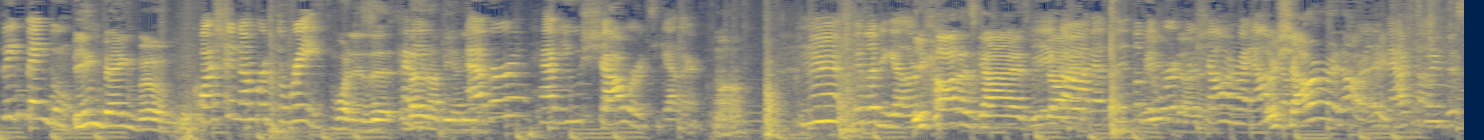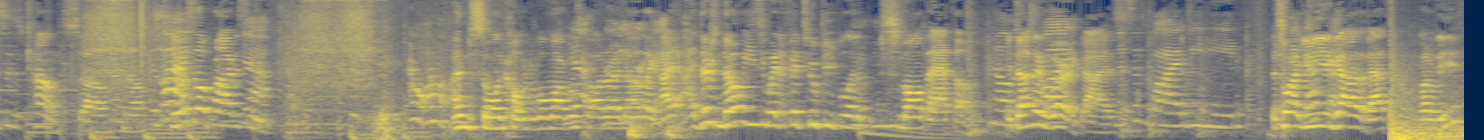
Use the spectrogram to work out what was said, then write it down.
Bing bang boom. Bing bang boom. Question number three. What is it? It Have better you not be any. ever have you showered together? Well, Nah, we live together. you caught us, guys. We've You done got it. us. Look, We've we're, we're showering right now. We're showering right now. We're Hey, technically this is counts, so you know. Goodbye. Give us a little privacy. Yeah. Ow, ow. I'm so uncomfortable Marble Yeah, Squad right now. Like I, I, there's no easy way to fit two people in a mm-hmm. small bathtub. No, it doesn't why- work, guys. This is why we need. That's why you need to get out of the bathroom. Want to leave?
